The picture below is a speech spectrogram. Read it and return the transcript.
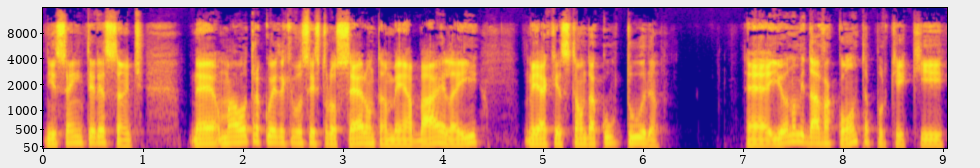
Isso é interessante. É, uma outra coisa que vocês trouxeram também à baila aí é a questão da cultura. É, e eu não me dava conta porque que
